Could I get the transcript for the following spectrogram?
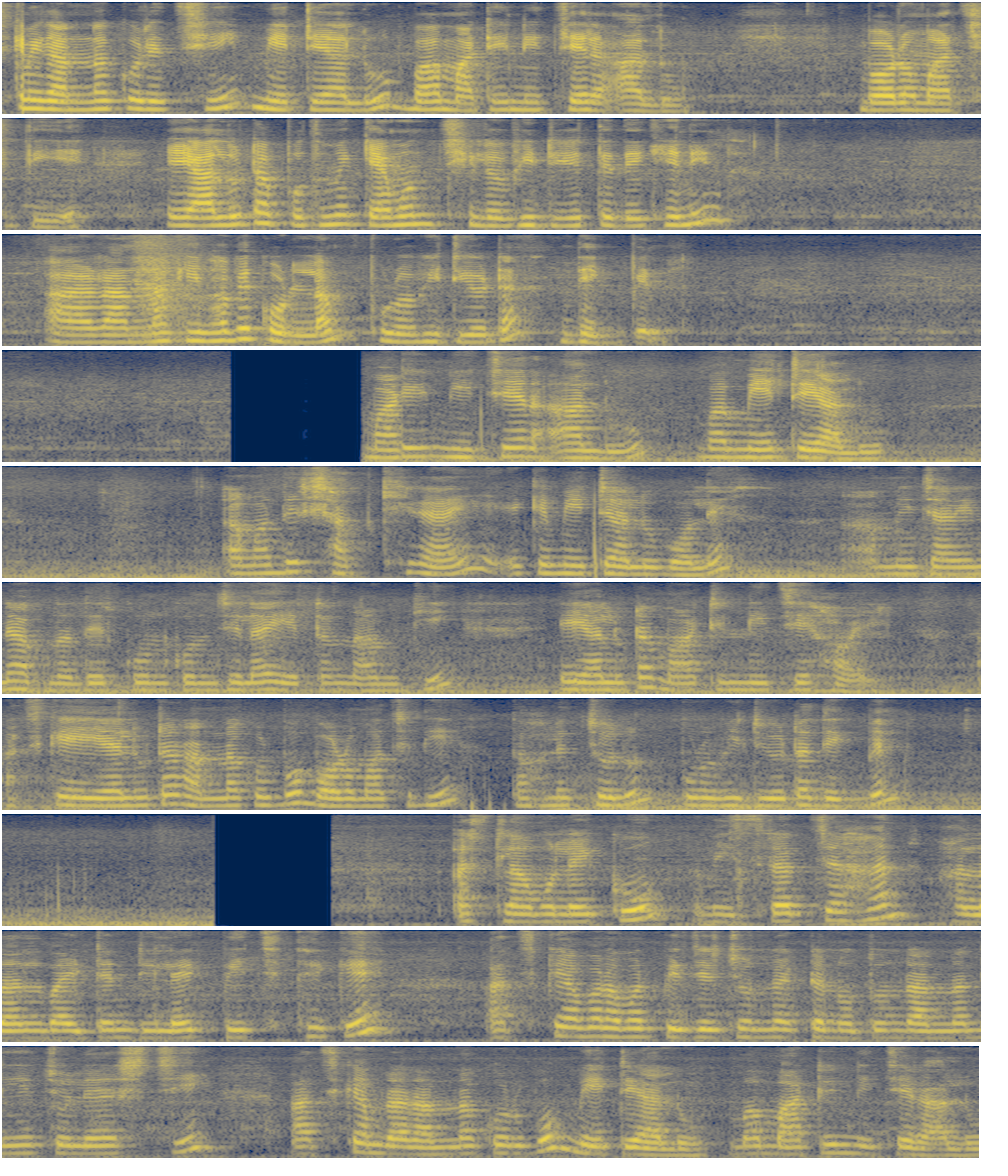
আজকে আমি রান্না করেছি মেটে আলু বা মাটির নিচের আলু, বড় মাছ দিয়ে। এই আলুটা প্রথমে কেমন ছিল ভিডিওতে দেখে নিন। আর রান্না কীভাবে করলাম পুরো ভিডিওটা দেখবেন। মাটির নিচের আলু বা মেটে আলু, আমাদের সাতক্ষীরায় একে মেটে আলু বলে। আমি জানি না আপনাদের কোন কোন জেলায় এটার নাম কি। এই আলুটা মাটির নিচে হয়। আজকে এই আলুটা রান্না করব বড় মাছ দিয়ে। তাহলে চলুন পুরো ভিডিওটা দেখবেন। আসসালামু আলাইকুম, আমি ইসরাত জাহান, হালাল বাইট অ্যান্ড ডিলাইট পেজ থেকে। আজকে আবার আমার পেজের জন্য একটা নতুন রান্না নিয়ে চলে আসছি। আজকে আমরা রান্না করব মেটে আলু বা মাটির নিচের আলু।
